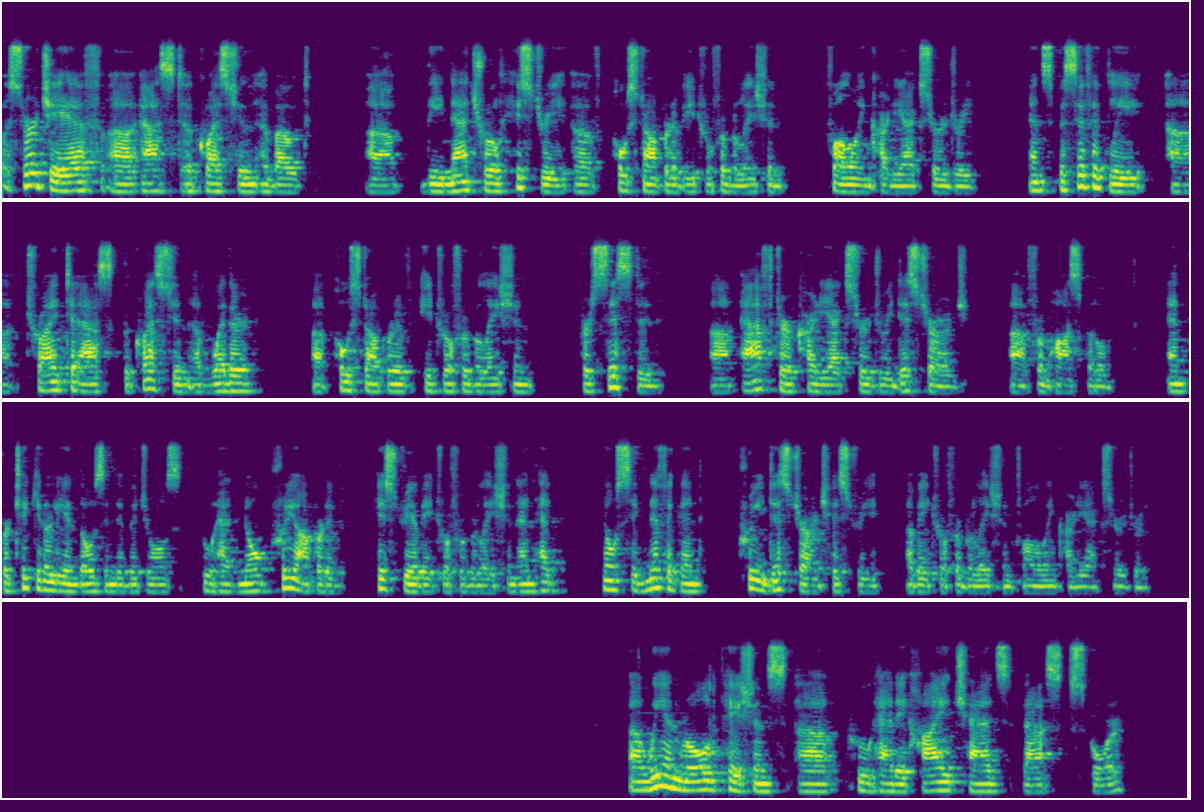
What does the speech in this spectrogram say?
Well, Search AF uh, asked a question about uh, the natural history of postoperative atrial fibrillation following cardiac surgery, and specifically uh, tried to ask the question of whether uh, postoperative atrial fibrillation persisted uh, after cardiac surgery discharge uh, from hospital, and particularly in those individuals who had no preoperative history of atrial fibrillation and had no significant pre discharge history of atrial fibrillation following cardiac surgery. Uh, we enrolled patients uh, who had a high CHADS VASc score,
